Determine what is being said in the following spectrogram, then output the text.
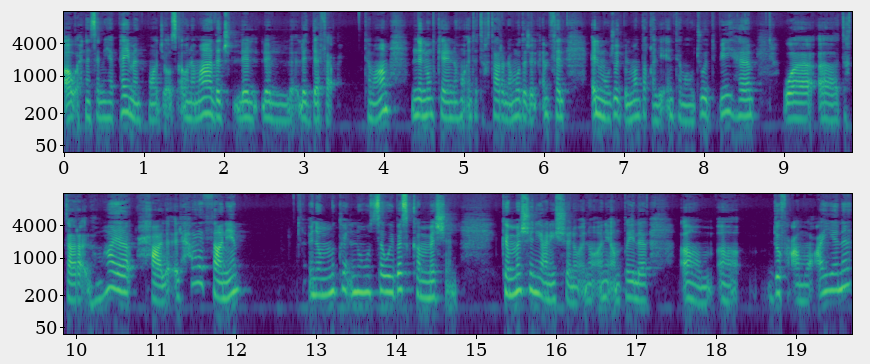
أو إحنا نسميها payment models أو نماذج للدفع. تمام؟ من الممكن إنه أنت تختار النموذج الأمثل الموجود بالمنطقة اللي أنت موجود بيها وتختار لهم هاي حالة. الحالة الثانية إنه ممكن إنه تسوي بس commission commission يعني شنو؟ إنه أني أنطي له دفعة معينة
